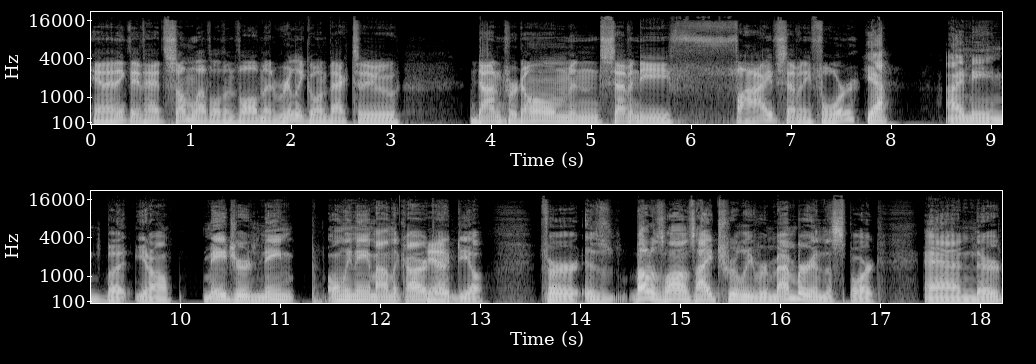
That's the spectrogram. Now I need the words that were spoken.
And I think they've had some level of involvement, really going back to Don Prudhomme in 75, 74. yeah. I mean, but you know, major name, only name on the card Yeah. type deal for is about as long as I truly remember in the sport, and they're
